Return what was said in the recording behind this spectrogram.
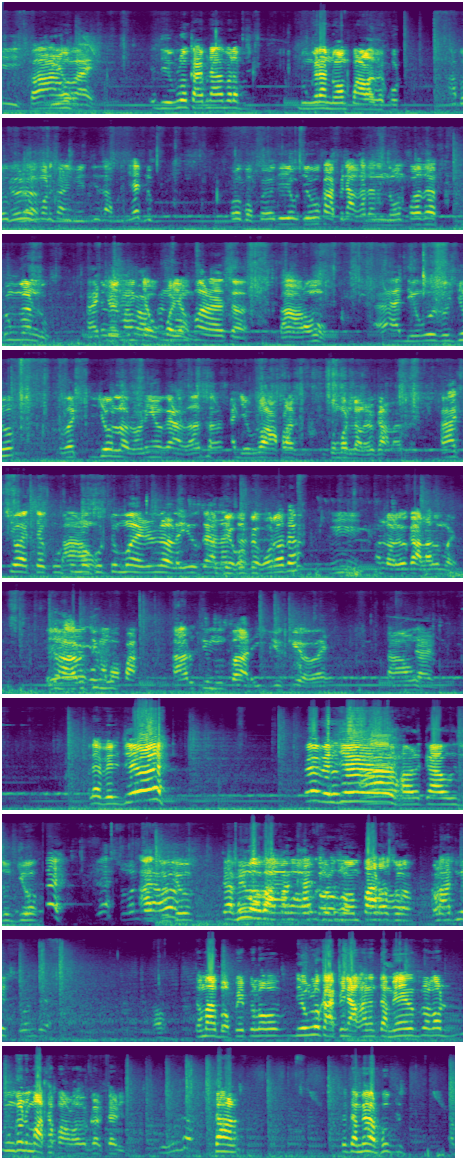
દેવાય. એ દેવલો કાપી નાખે પેલા ડુંગરા નોમ પાડે છે ખોટ. આ બધું જોડો. વેચી આપણે છે. ને પેલો જેવો કાપી નાખે નોમ પડે છે ડુંગરનું. હું આ દેવું જોજો વચ્ચો લણણીઓ ગાળા છે. આ આપણા કુટુંબ જ ગાળા છે. સાચી વાત છે કુટુંબ. કુટુંબ એટલે લડાયું ગાળે ભેગો ભેગો હમ. અને ગાળા તો મળે. એ હારુંથી હું- હારુંથી હું ભાળી ગયો કહેવાય. તાવ. એટલે વેલજે એ વેલજે. હળગાવું જોજો આ જોજો તમે ખોટું નોમ પાડો છો આદમી તમારા બપે પેલો દેવલો કાપી નાખે ને તમે ડુંગર માથા પાડો ગરતડી તાણ. તો તમે હરખું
